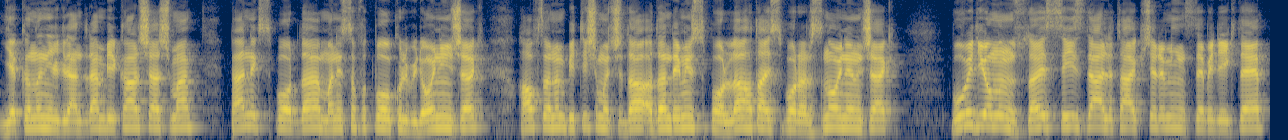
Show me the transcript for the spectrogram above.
yakından ilgilendiren bir karşılaşma. Pendik Spor'da Manisa Futbol Kulübü ile oynayacak. Haftanın bitiş maçı da Adana Demirspor'la Hatay Spor arasında oynanacak. Bu videomuzda siz değerli takipçilerimizle birlikte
